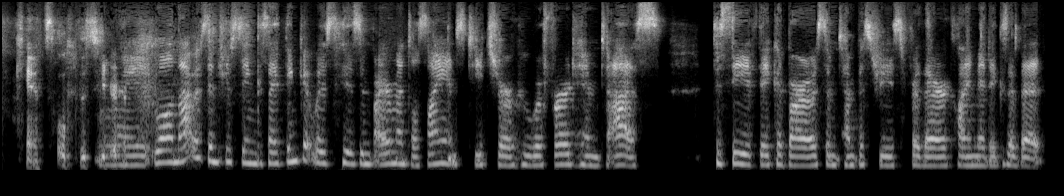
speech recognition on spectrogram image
canceled this year. Right. Well, and that was interesting because I think it was his environmental science teacher who referred him to us to see if they could borrow some tempestries for their climate exhibit.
